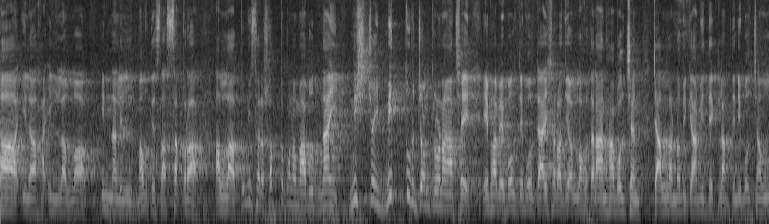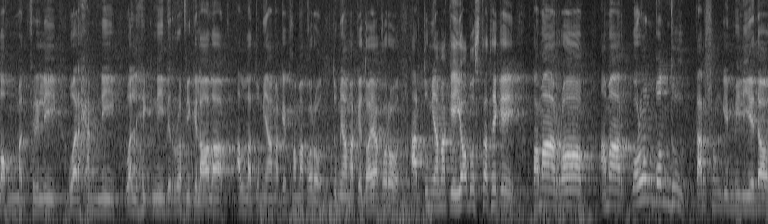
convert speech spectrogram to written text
লা ইলাহা ইল্লাল্লাহ, ইন্নালিল মাউতিসা সাকরা। আল্লাহ, তুমি ছাড়া সত্য কোনো মাবুদ নাই, নিশ্চয়ই মৃত্যুর যন্ত্রণা আছে। এভাবে বলতে বলতে আয়সা আল্লাহ তালা আনহা বলছেন যে আল্লাহ নবীকে আমি দেখলাম, তিনি বলছেন আল্লাহ ফিরলি ওয়ার হ্যামনি ওয়াল হিকনি বীর রফিকুল আলা আল্লাহ, তুমি আমাকে ক্ষমা করো, তুমি আমাকে দয়া করো, আর তুমি আমাকে এই অবস্থা থেকে আমার রব, আমার পরম বন্ধু তার সঙ্গে মিলিয়ে দাও।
